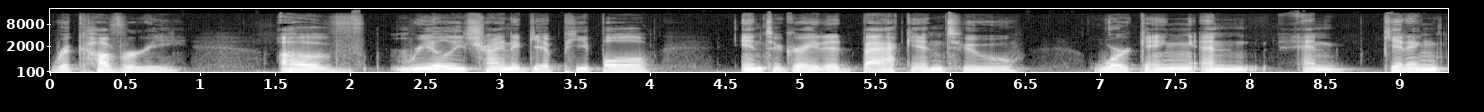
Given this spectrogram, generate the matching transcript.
recovery of really trying to get people integrated back into working and and getting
